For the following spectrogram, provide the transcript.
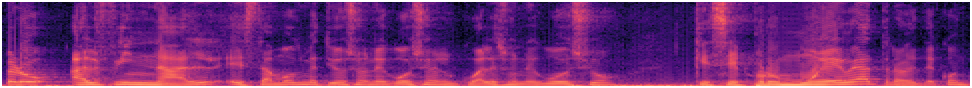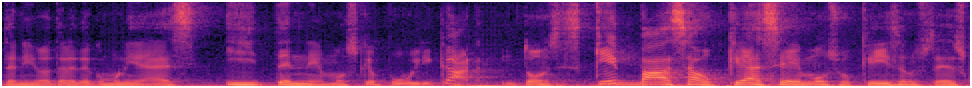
pero al final estamos metidos en un negocio en el cual es un negocio que se promueve a través de contenido, a través de comunidades y tenemos que publicar. Entonces, ¿qué pasa o qué hacemos o qué dicen ustedes?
